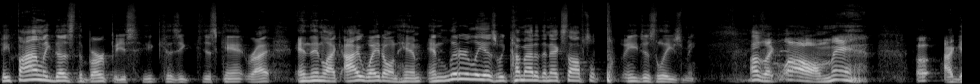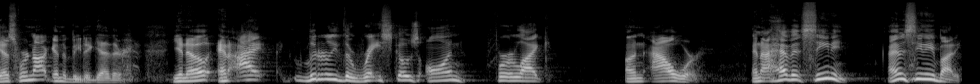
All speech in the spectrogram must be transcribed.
he finally does the burpees because he, he, just can't, right? And then, like, I wait on him, and literally, as we come out of the next obstacle, he just leaves me. I was like, oh, man, uh, I guess we're not going to be together, you know? And I literally, the race goes on for like an hour, and I haven't seen him. I haven't seen anybody.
